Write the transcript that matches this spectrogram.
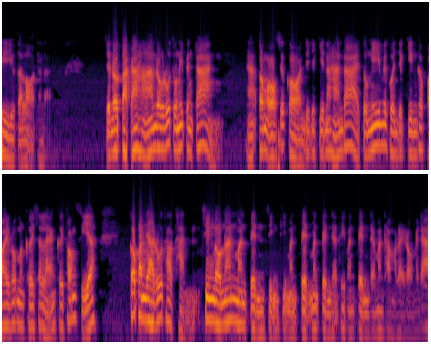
มีอยู่ตลอดนั่นแหละ จะเราตักอาหารเรารู้ตรงนี้เป็นก้างนะต้องออกเสียก่อนจึงจะกินอาหารได้ ตรงนี้ไม่ควรจะกินเข้าไปเพราะมันเคยแสลงเคยท้องเสีย ก็ปัญญารู้เท่าทันสิ่งเหล่านั้นมันเป็นสิ่งที่มันเป็นมันเป็นอย่างที่มันเป็น แต่มันทำอะไรเราไม่ได้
